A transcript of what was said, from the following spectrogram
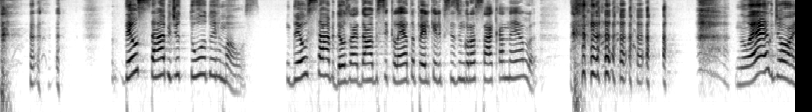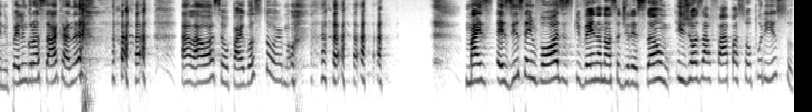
Deus sabe de tudo, irmãos. Deus sabe, Deus vai dar uma bicicleta para ele que ele precisa engrossar a canela. Não é, Johnny? Para ele engrossar a canela. ah lá, ó, seu pai gostou, irmão. Mas existem vozes que vêm na nossa direção e Josafá passou por isso.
